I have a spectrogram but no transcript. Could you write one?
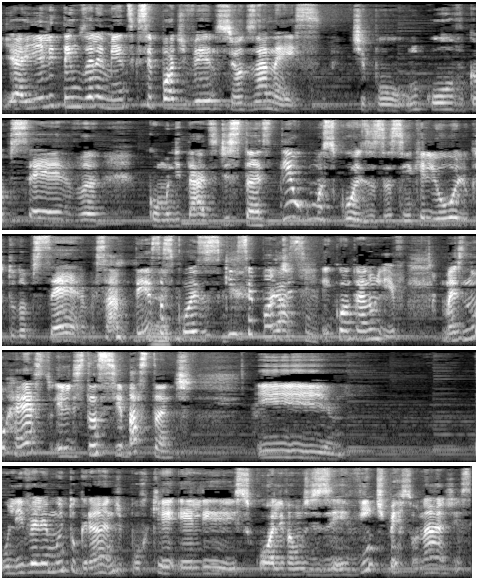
E aí ele tem uns elementos que você pode ver no Senhor dos Anéis. Tipo, um corvo que observa, comunidades distantes. Tem algumas coisas, assim, aquele olho que tudo observa, sabe? Tem essas é. coisas que você pode é assim. encontrar no livro. Mas no resto, ele distancia bastante. E o livro ele é muito grande porque ele escolhe, vamos dizer, 20 personagens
